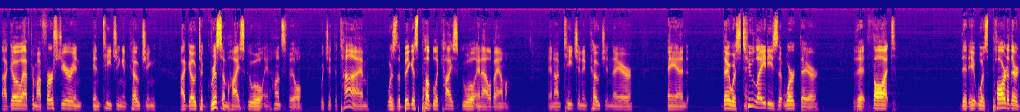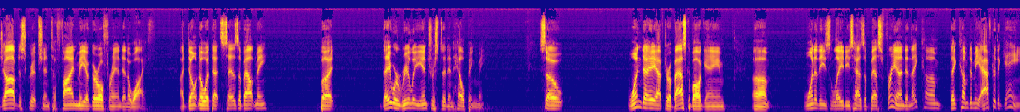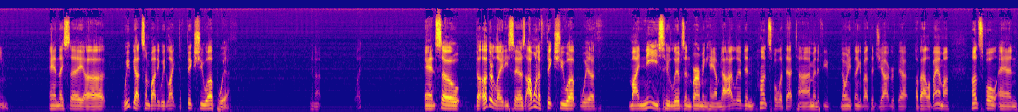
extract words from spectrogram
I go after my first year in in teaching and coaching. I go to Grissom High School in Huntsville, which at the time was the biggest public high school in Alabama, and I'm teaching and coaching there. And there was two ladies that worked there that thought that it was part of their job description to find me a girlfriend and a wife. I don't know what that says about me, but they were really interested in helping me. So one day after a basketball game, um, one of these ladies has a best friend, and they come they come to me after the game, and they say, uh, "We've got somebody we'd like to fix you up with." And I, and so the other lady says, I want to fix you up with my niece who lives in Birmingham. Now, I lived in Huntsville at that time, and if you know anything about the geography of Alabama, Huntsville and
